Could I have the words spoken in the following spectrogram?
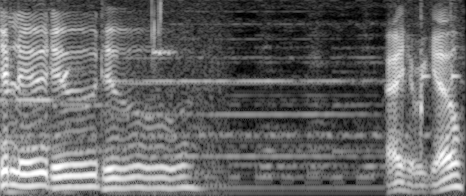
Doo doo doo. All right, here we go.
